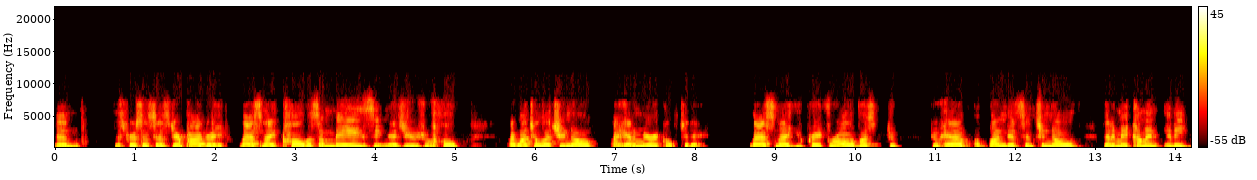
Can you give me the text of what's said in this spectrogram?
And this person says, Dear Padre, last night call was amazing as usual. I want to let you know I had a miracle today. Last night you prayed for all of us to, to have abundance and to know that it may come in any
